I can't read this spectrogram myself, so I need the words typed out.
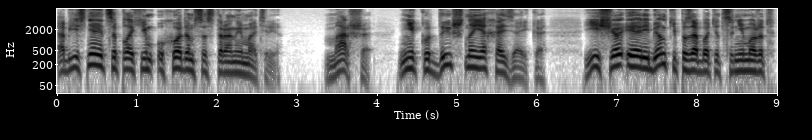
объясняется плохим уходом со стороны матери. Марша — никудышная хозяйка. Еще и о ребенке позаботиться не может.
